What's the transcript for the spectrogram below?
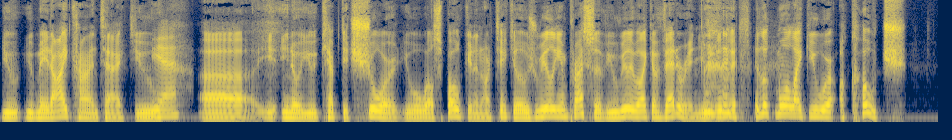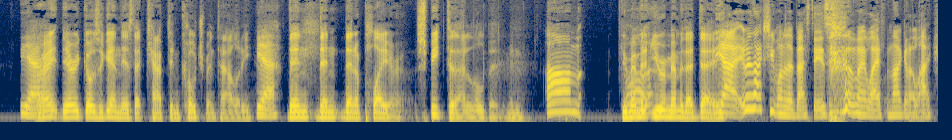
You you made eye contact. You Yeah, uh you, you know you kept it short. You were well spoken and articulate. It was really impressive. You really were like a veteran. You it, it looked more like you were a coach yeah, right there it goes again there's that captain coach mentality yeah. Then then then a player speak to that a little bit I mean Um, you remember Well, you remember that day yeah, it was actually one of the best days of my life. I'm not gonna lie.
